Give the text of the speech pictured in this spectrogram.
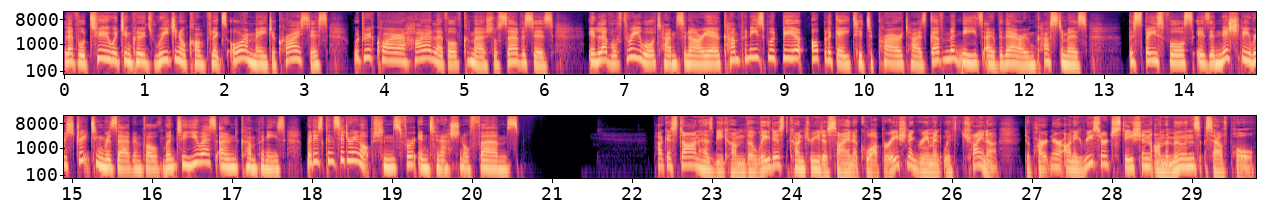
Level 2, which includes regional conflicts or a major crisis, would require a higher level of commercial services. In Level 3 wartime scenario, companies would be obligated to prioritize government needs over their own customers. The Space Force is initially restricting reserve involvement to US owned companies, but is considering options for international firms. Pakistan has become the latest country to sign a cooperation agreement with China to partner on a research station on the moon's south pole.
